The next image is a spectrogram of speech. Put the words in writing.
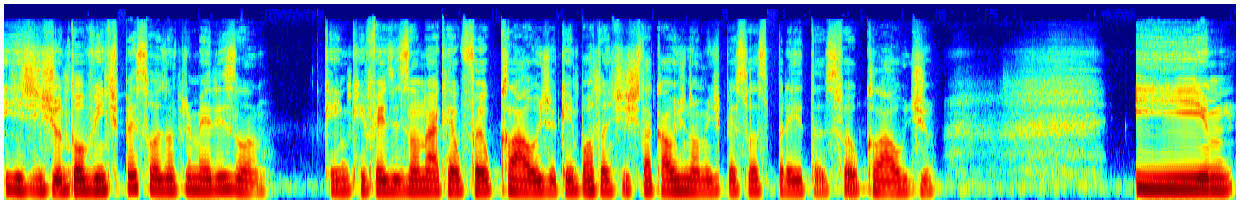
E a gente juntou 20 pessoas no primeiro Islã. Quem, quem fez o Islã no Acre foi o Cláudio, que é importante destacar os nomes de pessoas pretas, foi o Cláudio. E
